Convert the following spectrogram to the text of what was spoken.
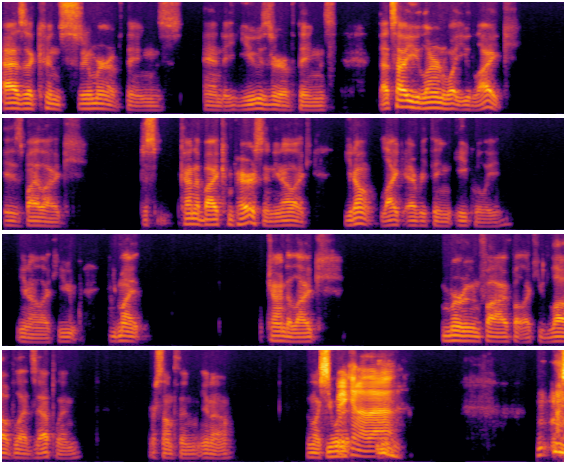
as a consumer of things and a user of things, that's how you learn what you like is by like just kind of by comparison, you know, like you don't like everything equally. You know, like you you might kind of like Maroon 5, but like you love Led Zeppelin or something, you know. And like you wouldn't Speaking of that, I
